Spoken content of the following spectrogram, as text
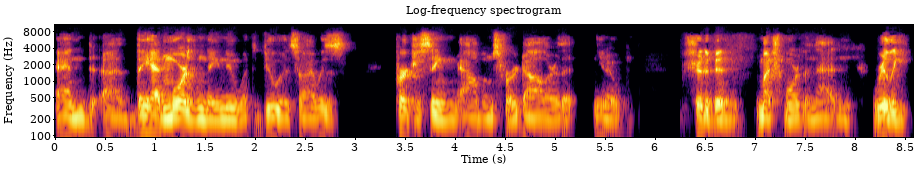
and uh, they had more than they knew what to do with. So I was purchasing albums for a dollar that you know should have been much more than that and really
